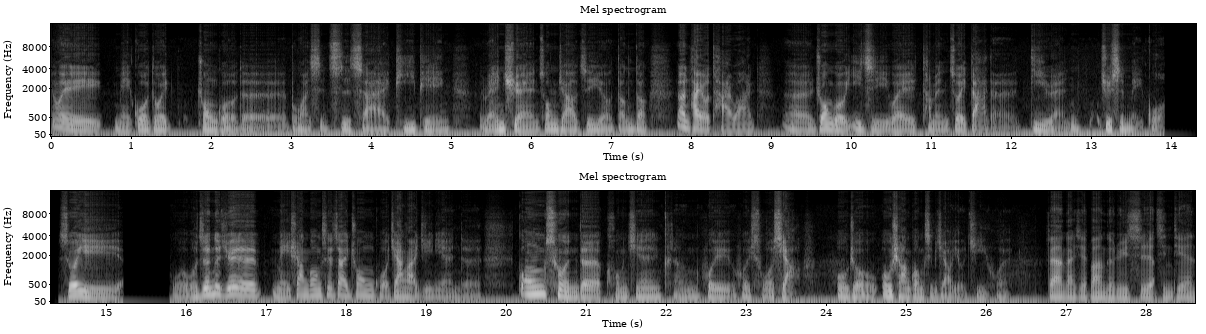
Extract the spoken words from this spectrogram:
因为美国对中国的不管是制裁、批评、人权、宗教自由等等，那还有台湾，呃，中国一直以为他们最大的敌人就是美国，所以我我真的觉得美商公司在中国将来几年的生存的空间可能会会缩小，欧洲欧商公司比较有机会。非常感谢方安格律师今天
